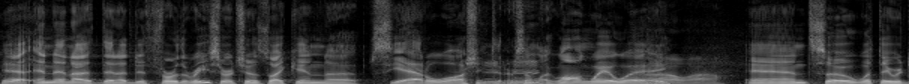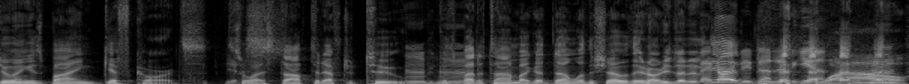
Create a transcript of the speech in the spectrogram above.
Yeah, and then I then I did further research, and it was like in uh, Seattle, Washington, or something mm-hmm. like long way away. Oh, wow. And so what they were doing is buying gift cards. So I stopped it after 2 mm-hmm. because by the time I got done with the show, they'd already done it. They'd again. already done it again. Mm-hmm. Wow.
